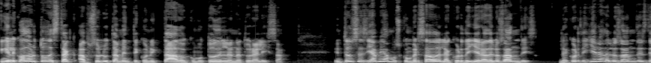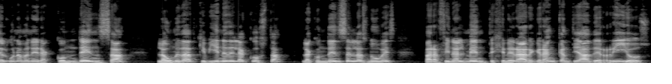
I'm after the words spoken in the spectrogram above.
En el Ecuador todo está absolutamente conectado, como todo en la naturaleza. Entonces ya habíamos conversado de la cordillera de los Andes. La cordillera de los Andes de alguna manera condensa la humedad que viene de la costa, la condensa en las nubes para finalmente generar gran cantidad de ríos,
